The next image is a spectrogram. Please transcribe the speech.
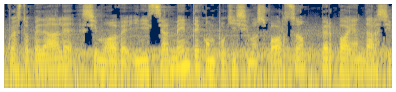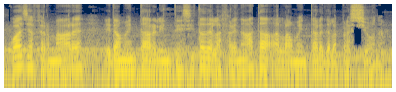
Questo pedale si muove inizialmente con pochissimo sforzo per poi andarsi quasi a fermare ed aumentare l'intensità della frenata all'aumentare della pressione.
